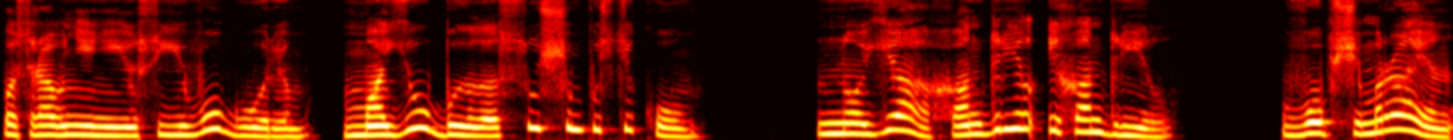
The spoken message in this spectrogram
По сравнению с его горем, мое было сущим пустяком. Но я хандрил и хандрил. В общем, Райан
